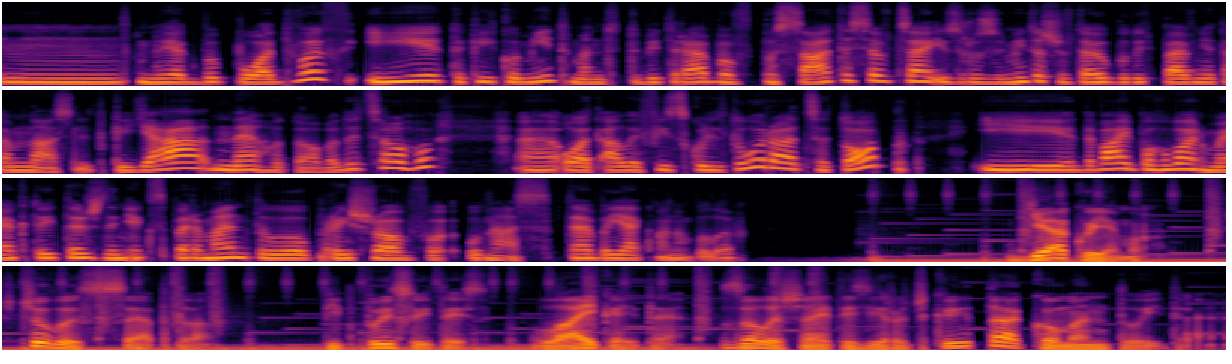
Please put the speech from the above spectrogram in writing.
Ну, якби подвиг і такий комітмент. Тобі треба вписатися в це і зрозуміти, що в тебе будуть певні там наслідки. Я не готова до цього. Е, от, але фізкультура це топ. І давай поговоримо, як той тиждень експерименту прийшов у нас. В тебе як воно було? Дякуємо, що ви з Септо. Підписуйтесь, лайкайте, залишайте зірочки та коментуйте.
